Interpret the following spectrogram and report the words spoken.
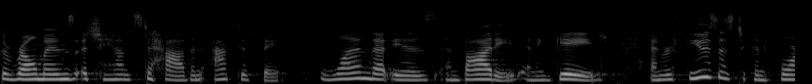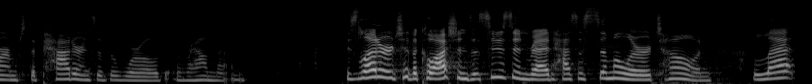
the Romans a chance to have an active faith one that is embodied and engaged and refuses to conform to the patterns of the world around them. His letter to the Colossians that Susan read has a similar tone. Let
